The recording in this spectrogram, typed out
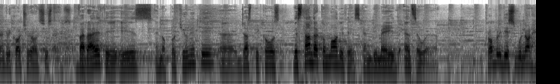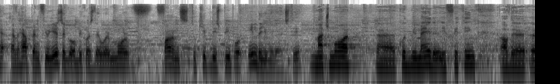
agricultural systems. Variety is an opportunity uh, just because the standard commodities can be made elsewhere. Probably this would not ha- have happened a few years ago because there were more funds to keep these people in the university. Much more uh, could be made if we think of the uh,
